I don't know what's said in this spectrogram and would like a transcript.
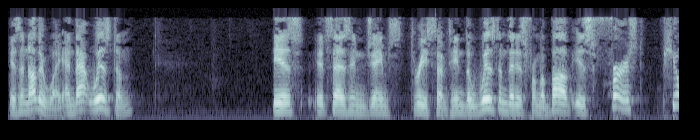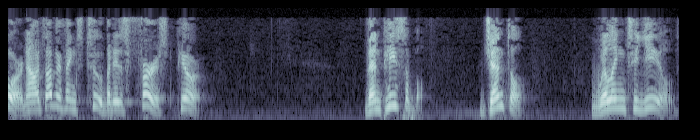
is another way. And that wisdom is, it says in James 3:17, the wisdom that is from above is first pure. Now it's other things too, but it is first pure. Then peaceable, gentle, willing to yield,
